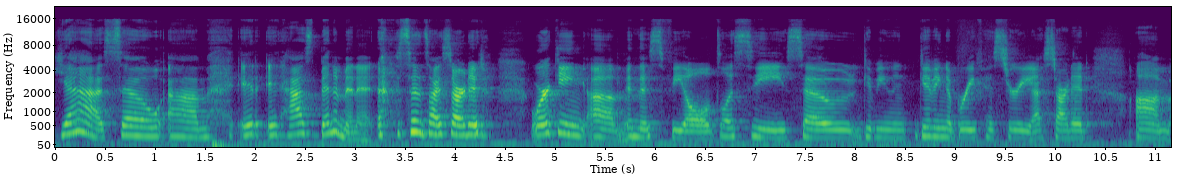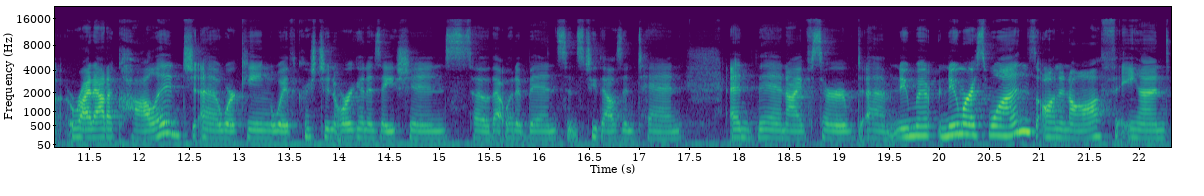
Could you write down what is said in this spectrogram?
Yeah, so um, it, it has been a minute since I started working um, in this field. Let's see. So, giving giving a brief history, I started um, right out of college, uh, working with Christian organizations. So that would have been since 2010. And then I've served um, numer- numerous ones on and off. And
